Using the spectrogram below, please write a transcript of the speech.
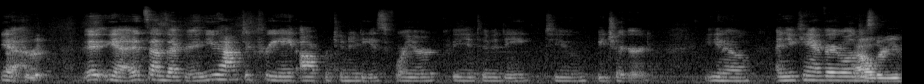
Yeah. accurate? It, yeah, it sounds accurate. You have to create opportunities for your creativity to be triggered. You know, and you can't very well How old just are you?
